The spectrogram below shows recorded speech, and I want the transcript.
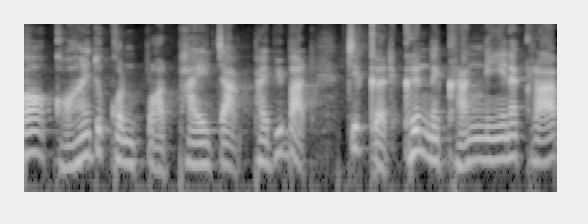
ก็ขอให้ทุกคนปลอดภัยจากภัยพิบัติที่เกิดขึ้นในครั้งนี้นะครับ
